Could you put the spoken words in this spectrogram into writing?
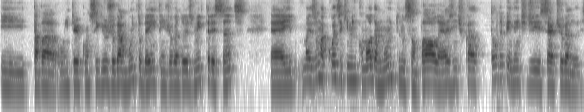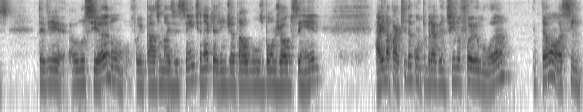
E tava, o Inter conseguiu jogar muito bem, tem jogadores muito interessantes. É, e, mas uma coisa que me incomoda muito no São Paulo é a gente ficar tão dependente de certos jogadores. Teve o Luciano, foi o caso mais recente, né? Que a gente já tá alguns bons jogos sem ele. Aí na partida contra o Bragantino foi o Luan. Então, assim,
